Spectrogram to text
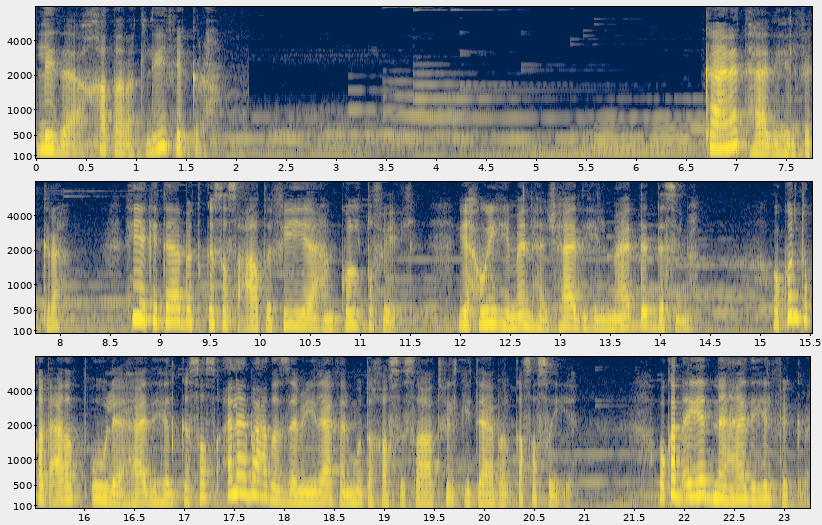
لذا خطرت لي فكرة. كانت هذه الفكرة هي كتابة قصص عاطفية عن كل طفيل يحويه منهج هذه المادة الدسمة. وكنت قد عرضت أولى هذه القصص على بعض الزميلات المتخصصات في الكتابة القصصية. وقد أيدنا هذه الفكرة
